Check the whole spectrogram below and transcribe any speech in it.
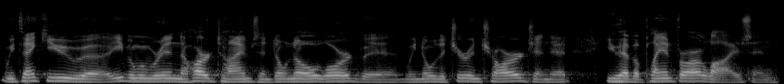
we thank you uh, even when we're in the hard times and don't know, Lord, uh, we know that you're in charge and that you have a plan for our lives. And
